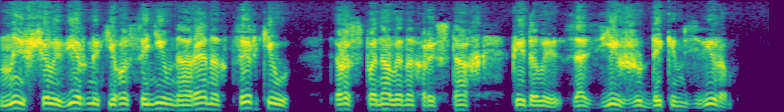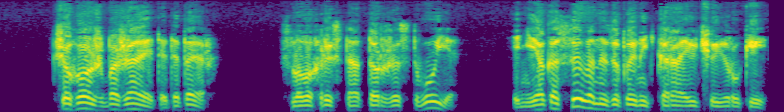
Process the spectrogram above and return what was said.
нищили вірних його синів на аренах цирків, розпинали на хрестах, кидали за з'їжджу диким звірам. Чого ж бажаєте тепер? Слово Христа торжествує, і ніяка сила не зупинить караючої руки.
